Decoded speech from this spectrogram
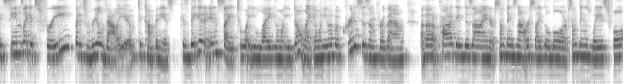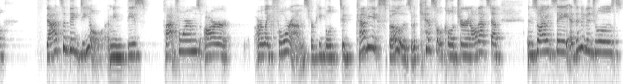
it seems like it's free, but it's real value to companies because they get an insight to what you like and what you don't like. And when you have a criticism for them about a product they've designed or something's not recyclable or if something's wasteful, that's a big deal. I mean, these platforms are are like forums for people to kind of be exposed with cancel culture and all that stuff. And so I would say as individuals,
